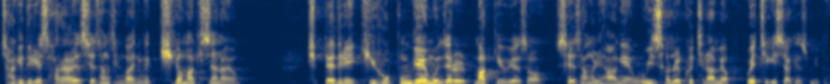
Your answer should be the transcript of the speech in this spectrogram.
자기들이 살아야 할 세상 생각하는 게 기가 막히잖아요. 10대들이 기후 붕괴의 문제를 막기 위해서 세상을 향해 위선을 그치라며 외치기 시작했습니다.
